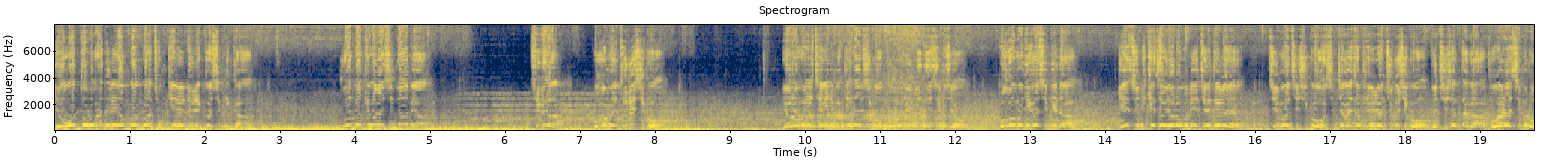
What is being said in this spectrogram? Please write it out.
영원토록 하늘의 영광과 존귀를 누릴 것입니까? 구원받기 원하신다면 들으시고 여러분이 죄인임을 깨달으시고 복음을 믿으십시오. 복음은 이것입니다. 예수님께서 여러분의 죄들을 짊어지시고 십자가에서 피 흘려 죽으시고 묻히셨다가 부활하심으로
